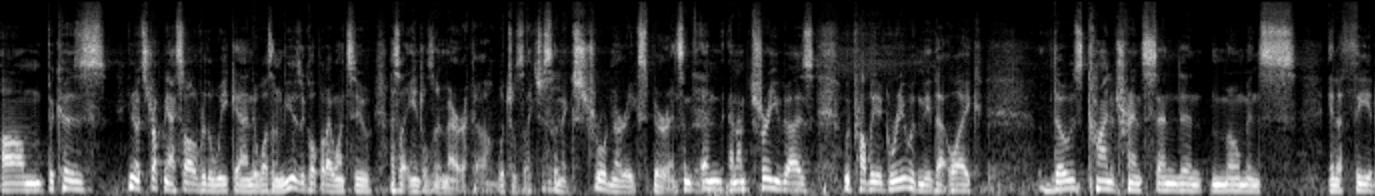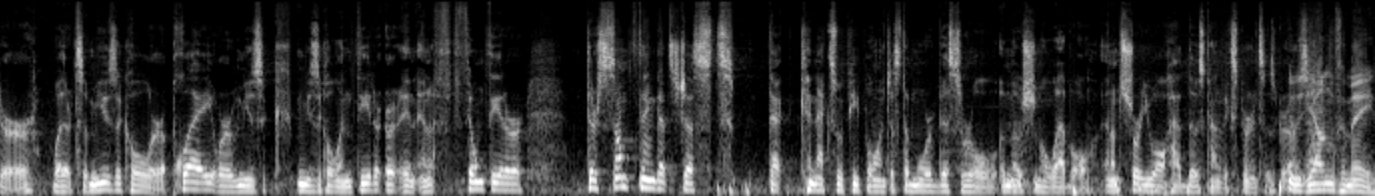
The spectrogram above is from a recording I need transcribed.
um, because you know, it struck me. I saw over the weekend. It wasn't a musical, but I went to. I saw Angels in America, which was like just an extraordinary experience. And and, and I'm sure you guys would probably agree with me that like those kind of transcendent moments in a theater, whether it's a musical or a play or a music musical in theater or in, in a film theater, there's something that's just that connects with people on just a more visceral, emotional level. And I'm sure you all had those kind of experiences growing up It was up. young for me.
